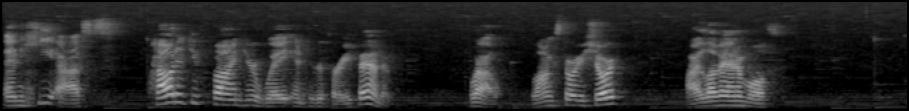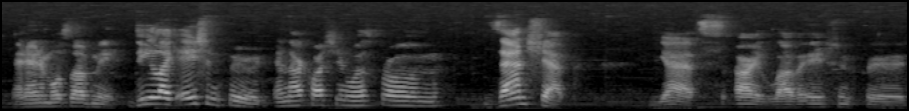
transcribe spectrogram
and he asks, "How did you find your way into the furry fandom?" Well, Long story short, I love animals. And animals love me. Do you like Asian food? And that question was from Zanshep. Yes, I love Asian food.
